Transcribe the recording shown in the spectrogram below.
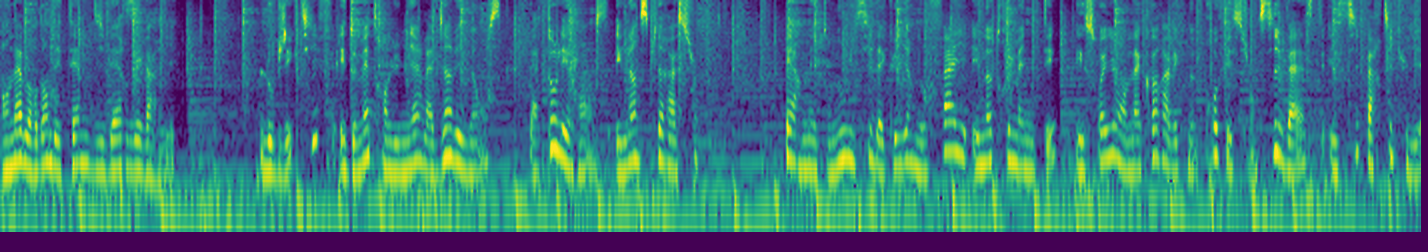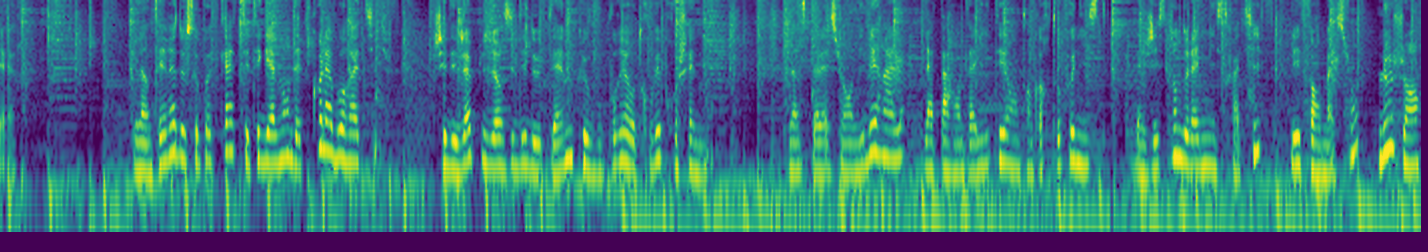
en abordant des thèmes divers et variés. L'objectif est de mettre en lumière la bienveillance, la tolérance et l'inspiration. Permettons-nous ici d'accueillir nos failles et notre humanité et soyons en accord avec notre profession si vaste et si particulière. L'intérêt de ce podcast est également d'être collaboratif. J'ai déjà plusieurs idées de thèmes que vous pourrez retrouver prochainement. L'installation en libéral, la parentalité en tant qu'orthophoniste, la gestion de l'administratif, les formations, le genre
